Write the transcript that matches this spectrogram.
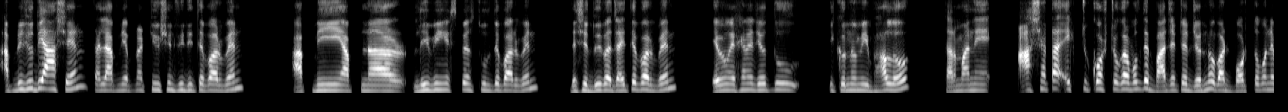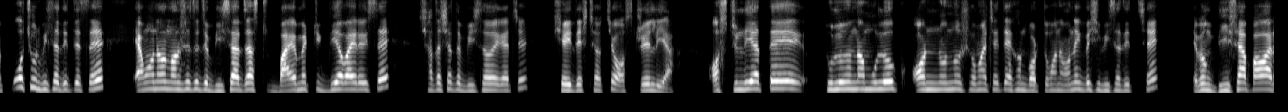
আপনি যদি আসেন তাহলে আপনি আপনার টিউশন ফি দিতে পারবেন। আপনি আপনার লিভিং এক্সপেন্স তুলতে পারবেন। দেশে দুইবার যাইতে পারবেন এবং এখানে যেহেতু ইকোনমি ভালো তার মানে আসাটা একটু কষ্টকর বলতে বাজেটের জন্য বাট বর্তমানে প্রচুর ভিসা দিতেছে। এমন, এমন মানুষ আছে যে ভিসা জাস্ট বায়োমেট্রিক দিয়ে বাইর হইছে। সাথে, সাথে ভিসা হয়ে গেছে। সেই দেশটা হচ্ছে অস্ট্রেলিয়া। অস্ট্রেলিয়াতে তুলনামূলক অন্য অন্য সময় চাইতে এখন বর্তমানে অনেক বেশি ভিসা দিচ্ছে এবং ভিসা পাওয়ার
